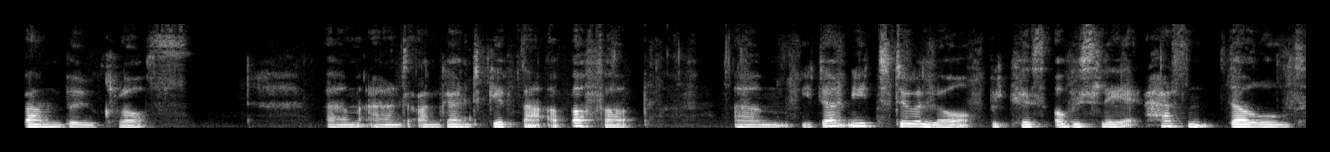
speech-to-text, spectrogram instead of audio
bamboo cloth um, and I'm going to give that a buff up. Um, you don't need to do a lot because obviously it hasn't dulled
